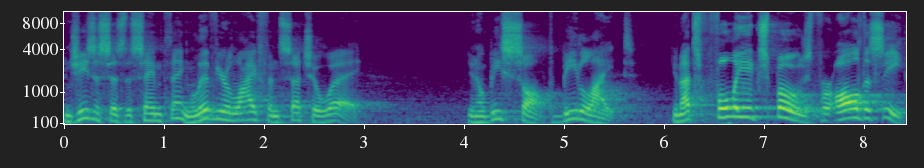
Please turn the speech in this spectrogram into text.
And Jesus says the same thing live your life in such a way. You know, be salt, be light. You know, that's fully exposed for all to see.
